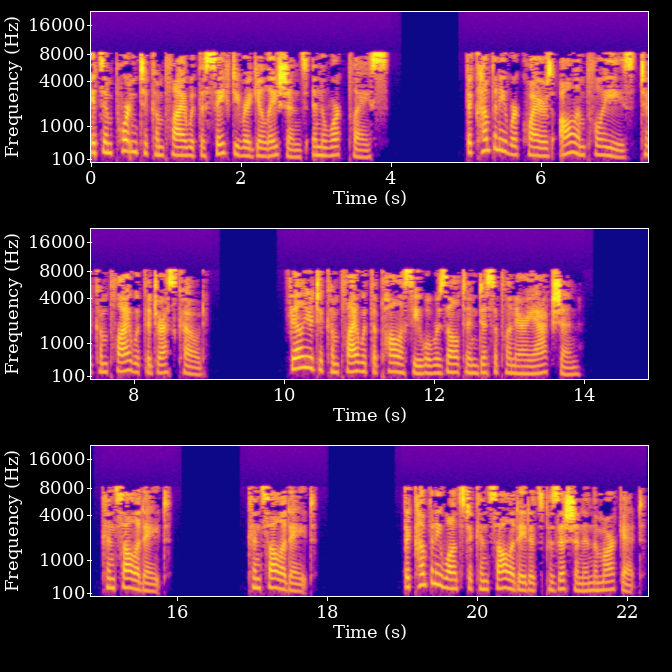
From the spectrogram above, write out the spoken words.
It's important to comply with the safety regulations in the workplace. The company requires all employees to comply with the dress code. Failure to comply with the policy will result in disciplinary action. Consolidate. Consolidate. The company wants to consolidate its position in the market.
